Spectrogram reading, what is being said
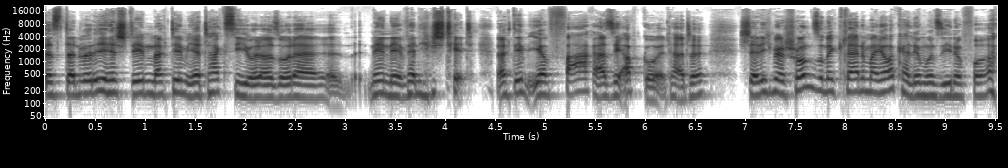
Das, dann würde hier stehen, nachdem ihr Taxi oder so, oder, nee, nee, wenn hier steht, nachdem ihr Fahrer sie abgeholt hatte, stelle ich mir schon so eine kleine Mallorca-Limousine vor,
